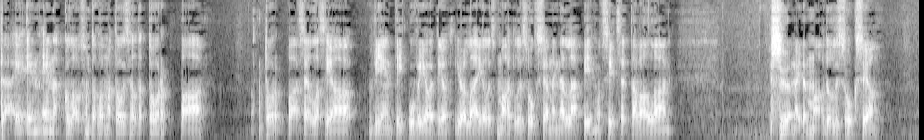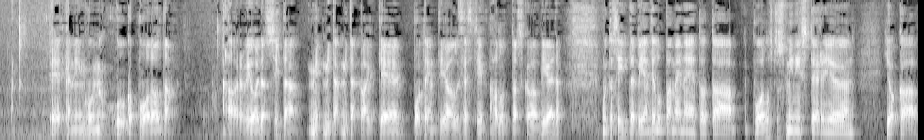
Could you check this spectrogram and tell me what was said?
tämä en, ennakkolausuntohomma toisaalta torppaa, torppaa sellaisia vientikuvioita, joilla ei olisi mahdollisuuksia mennä läpi, mutta sitten se tavallaan syö meidän mahdollisuuksia ehkä niin kuin ulkopuolelta arvioida sitä, mitä, mitä kaikkea potentiaalisesti haluttaisikaan viedä. Mutta sitten vientilupa menee tota, puolustusministeriöön, joka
